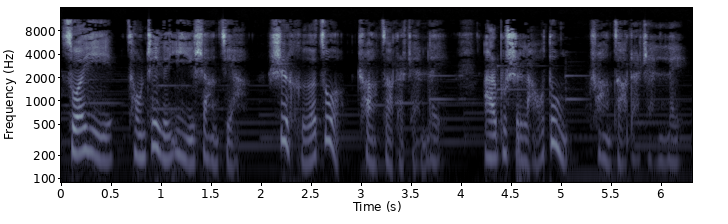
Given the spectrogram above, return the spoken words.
所以，从这个意义上讲，是合作创造了人类。而不是劳动创造了人类。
